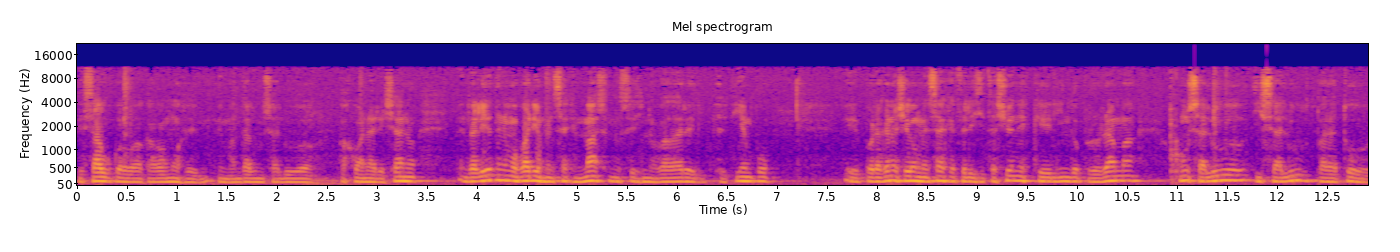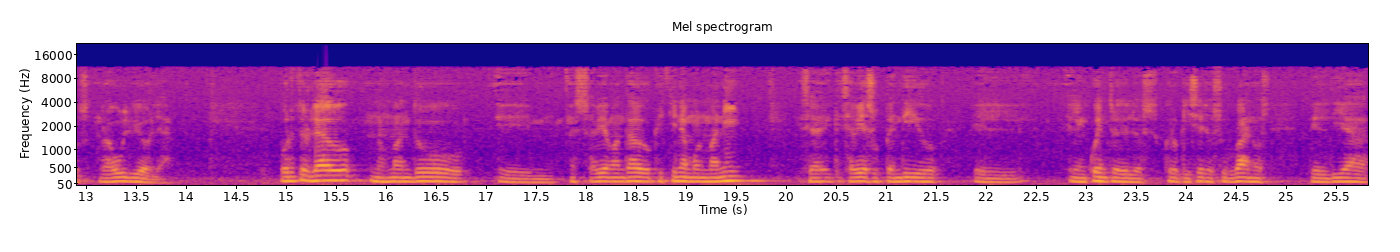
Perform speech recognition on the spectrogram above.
de Sauco. Acabamos de, mandar un saludo a Juan Arellano. En realidad tenemos varios mensajes más, no sé si nos va a dar el, tiempo. Eh, por acá nos llega un mensaje, felicitaciones, qué lindo programa. Un saludo y salud para todos. Raúl Viola. Por otro lado, nos mandó eh, nos había mandado Cristina Monmaní, que se, había suspendido el, encuentro de los croquiceros urbanos del día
